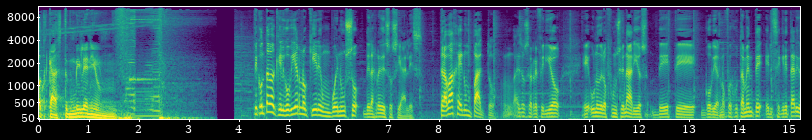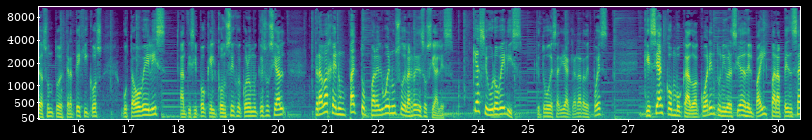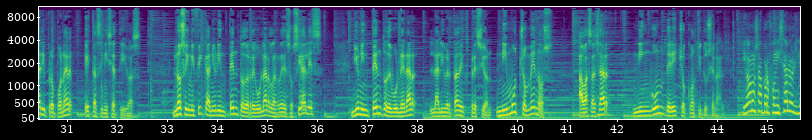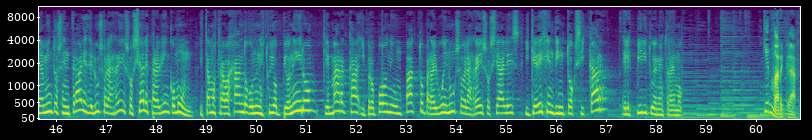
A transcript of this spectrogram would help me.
Podcast Millennium. Te contaba que el gobierno quiere un buen uso de las redes sociales. Trabaja en un pacto. A eso se refirió eh, uno de los funcionarios de este gobierno. Fue justamente el secretario de Asuntos Estratégicos, Gustavo Vélez, anticipó que el Consejo Económico y Social trabaja en un pacto para el buen uso de las redes sociales. ¿Qué aseguró Vélez? Que tuvo que salir a aclarar después. Que se han convocado a 40 universidades del país para pensar y proponer estas iniciativas. No significa ni un intento de regular las redes sociales, ni un intento de vulnerar la libertad de expresión, ni mucho menos avasallar ningún derecho constitucional. Y vamos a profundizar los lineamientos centrales del uso de las redes sociales para el bien común. Estamos trabajando con un estudio pionero que marca y propone un pacto para el buen uso de las redes sociales y que dejen de intoxicar el espíritu de nuestra democracia. ¿Quién marca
